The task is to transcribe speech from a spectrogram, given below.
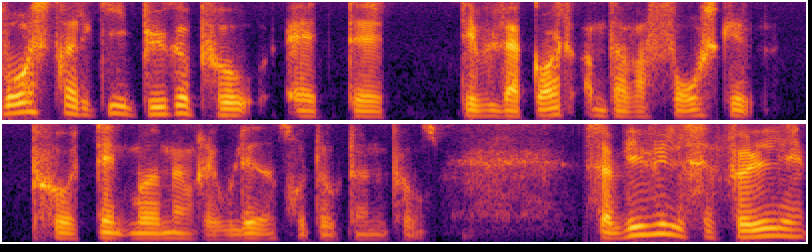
vores strategi bygger på, at øh, det vil være godt, om der var forskel på den måde, man regulerede produkterne på. Så vi ville selvfølgelig,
